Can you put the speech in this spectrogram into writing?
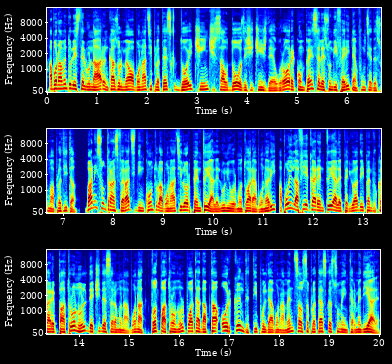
Abonamentul este lunar, în cazul meu abonații plătesc 2, 5 sau 25 de euro, recompensele sunt diferite în funcție de suma plătită. Banii sunt transferați din contul abonaților pe întâi ale lunii următoare abonării, apoi la fiecare întâi ale perioadei pentru care patronul decide să rămână abonat. Tot patronul poate adapta oricând tipul de abonament sau să plătească sume intermediare.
